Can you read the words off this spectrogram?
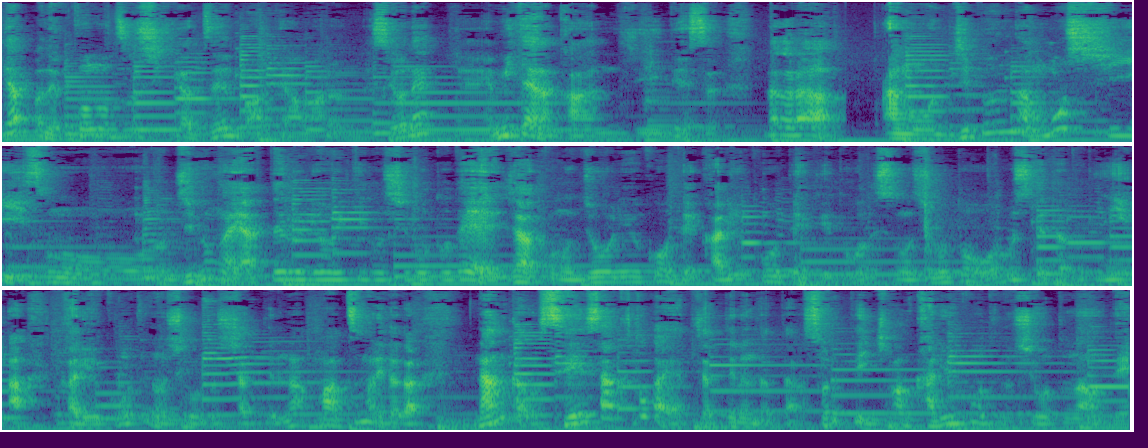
やっぱね、この図式が全部当てはまるんですよね。えー、みたいな感じです。だから、あの、自分がもし、その、自分がやってる領域の仕事で、じゃあこの上流工程、下流工程っていうところでその仕事を下ろしてた時に、あ、下流工程の仕事しちゃってるな。まあ、つまりだから、なんかの制作とかやっちゃってるんだったら、それって一番下流工程の仕事なので、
